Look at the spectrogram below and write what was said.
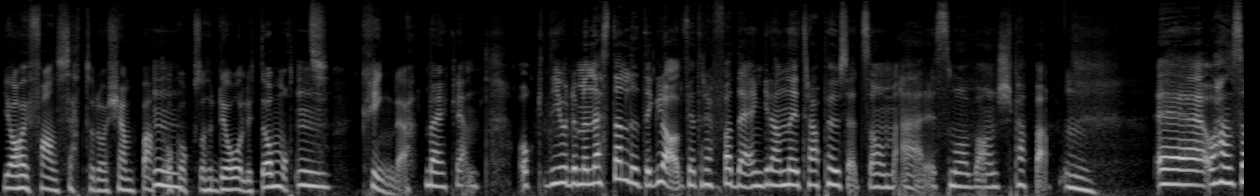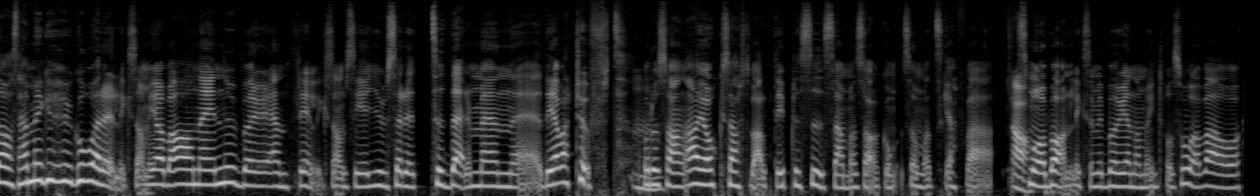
jag har ju fan sett hur du har kämpat Mm. och också hur dåligt du har mått Mm. kring det. Verkligen. Och det gjorde mig nästan lite glad för jag träffade en granne i trapphuset som är småbarnspappa. Eh, och han sa så här, men gud hur går det liksom? Jag bara, ah, nej nu börjar jag äntligen liksom se ljusare tider men eh, det har varit tufft. Mm. Och då sa han, ah, jag har också haft valp, det är precis samma sak om, som att skaffa Ja. småbarn liksom i början när man inte får sova. Och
